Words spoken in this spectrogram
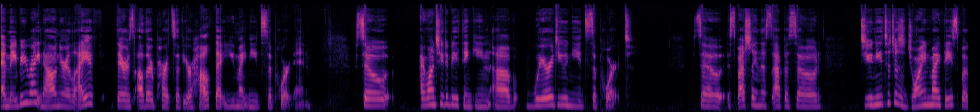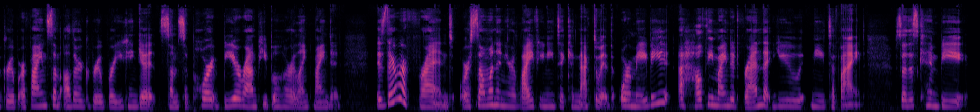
And maybe right now in your life, there's other parts of your health that you might need support in. So I want you to be thinking of where do you need support? So, especially in this episode, do you need to just join my Facebook group or find some other group where you can get some support, be around people who are like minded? Is there a friend or someone in your life you need to connect with, or maybe a healthy minded friend that you need to find? So, this can be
